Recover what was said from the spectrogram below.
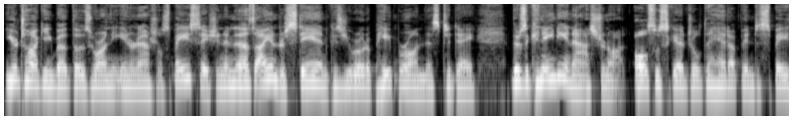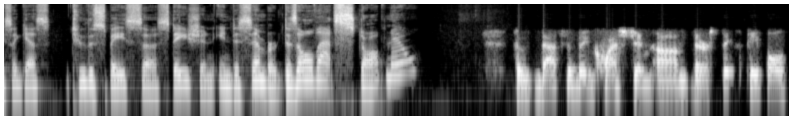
You're talking about those who are on the International Space Station. And as I understand, because you wrote a paper on this today, there's a Canadian astronaut also scheduled to head up into space, I guess, to the space uh, station in December. Does all that stop now? So that's the big question. Um, there are six people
